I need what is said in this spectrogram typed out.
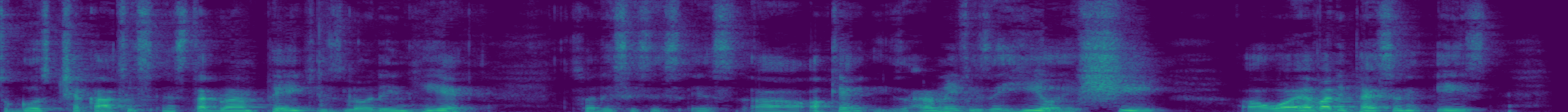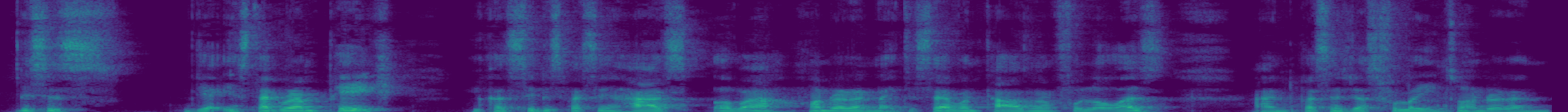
to go check out his Instagram page. is loading here. So this is, is, is uh, okay. I don't know if it's a he or a she or whatever the person is. This is their Instagram page. You can see this person has over 197,000 followers and the person is just following 200 and,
